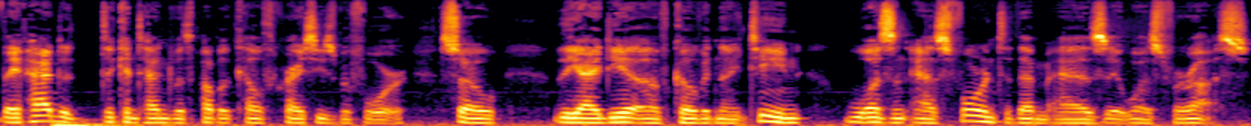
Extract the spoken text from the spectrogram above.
They've had to, to contend with public health crises before, so the idea of COVID 19 wasn't as foreign to them as it was for us.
